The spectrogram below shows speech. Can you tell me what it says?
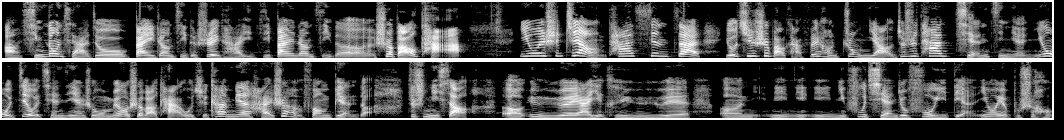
啊行动起来，就办一张自己的税卡，以及办一张自己的社保卡。因为是这样，它现在尤其是社保卡非常重要。就是它前几年，因为我记得我前几年时候我没有社保卡，我去看病还是很方便的。就是你想呃预约呀，也可以预约。呃，你你你你你付钱就付一点，因为也不是很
